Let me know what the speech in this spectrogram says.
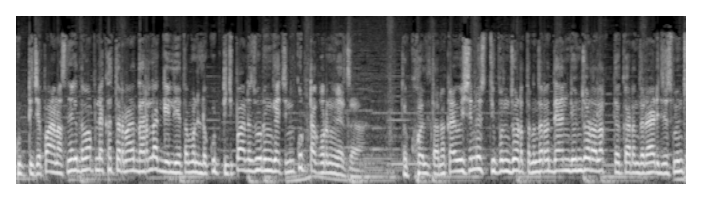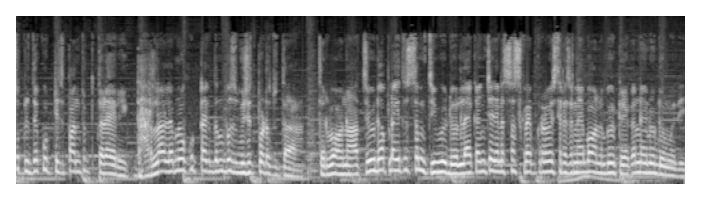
कुट्टीच्या पानासने एकदम आपल्या खतरनाक धार लाग गेली. आता म्हटलं कुट्टीची पानं जोडून घ्यायची आणि कुट्टा करून घ्यायचा. तर खोलताना काय विषय नसती पण जोडताना जरा ध्यान देऊन जोडावं लागतं कारण जर ऍडजस्टमेंट चुकली तर कुट्टीचं पान तुटतं डायरेक्ट धार लावल्यामुळे कुट्टा एकदम भुसभुशीत पडत होता. तर भावना आजचा व्हिडिओ आपला इथं संपती. व्हिडिओ लाईक आणि चॅनल सबस्क्राईब करा विसरायचं नाही. भावना भेटूया का नवीन व्हिडिओमध्ये.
